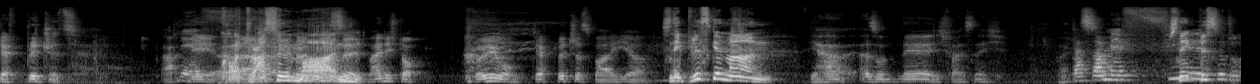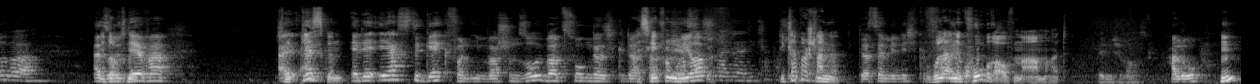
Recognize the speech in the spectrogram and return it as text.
Jeff Bridges. Ach Nee. nee. äh, Kurt Russell, Kurt Mann. Russell, meine ich doch. Entschuldigung, Jeff Bridges war hier. Snake Plissken, Mann! Ja, also, nee, ich weiß nicht. Das war mir viel Snake zu drüber. Also, doch, der war. Snake Ein, Plissken. ein, der erste Gag von ihm war schon so überzogen, dass ich gedacht Escape habe, from New York? Klapperschlange, die Die Klapperschlange. Dass er mir nicht gefallen Obwohl er eine. Kobra auf dem Arm hat. Bin ich raus. Hallo? Hm?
